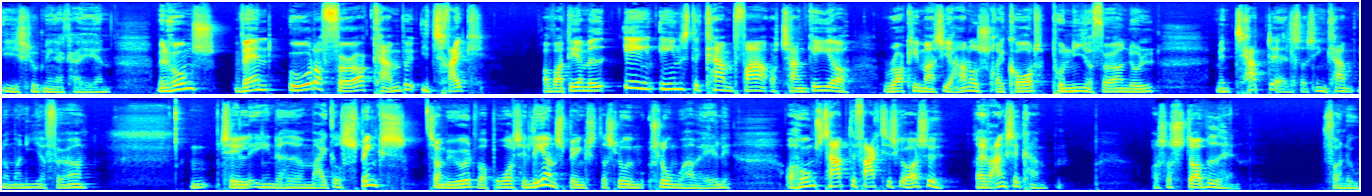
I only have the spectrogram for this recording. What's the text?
i slutningen af karrieren. Men Holmes vandt 48 kampe i træk, og var dermed en eneste kamp fra at tangere Rocky Marcianos rekord på 49-0, men tabte altså sin kamp nummer 49 til en, der hedder Michael Spinks, som i øvrigt var bror til Leon Spinks, der slog, slog Muhammad Ali. Og Holmes tabte faktisk også revanchekampen, og så stoppede han. for nu.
